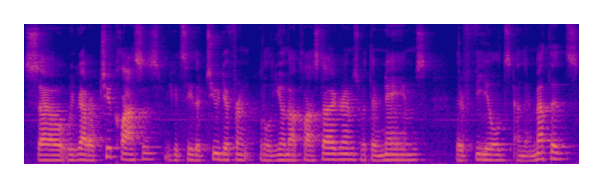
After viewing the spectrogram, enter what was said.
So we've got our two classes. You can see they're two different little UML class diagrams with their names, their fields, and their methods.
